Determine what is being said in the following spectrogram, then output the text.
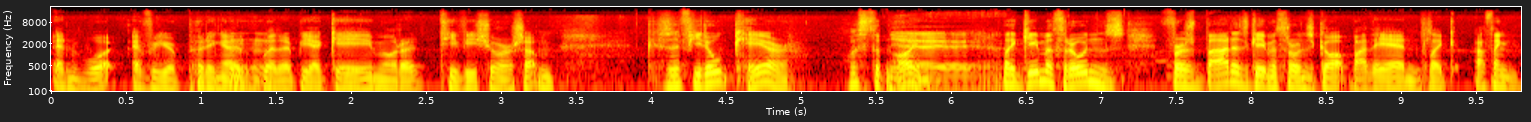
in whatever you're putting Mm-hmm. out, whether it be a game or a TV show or something. Because if you don't care, what's the point? yeah, yeah. Like Game of Thrones, for as bad as Game of Thrones got by the end, like I think,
